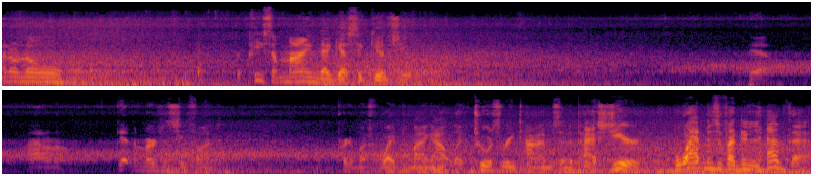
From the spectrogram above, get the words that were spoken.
I don't know peace of mind I guess it gives you. Yeah, I don't know. Get an emergency fund. Pretty much wiped mine out like two or three times in the past year. But what happens if I didn't have that?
